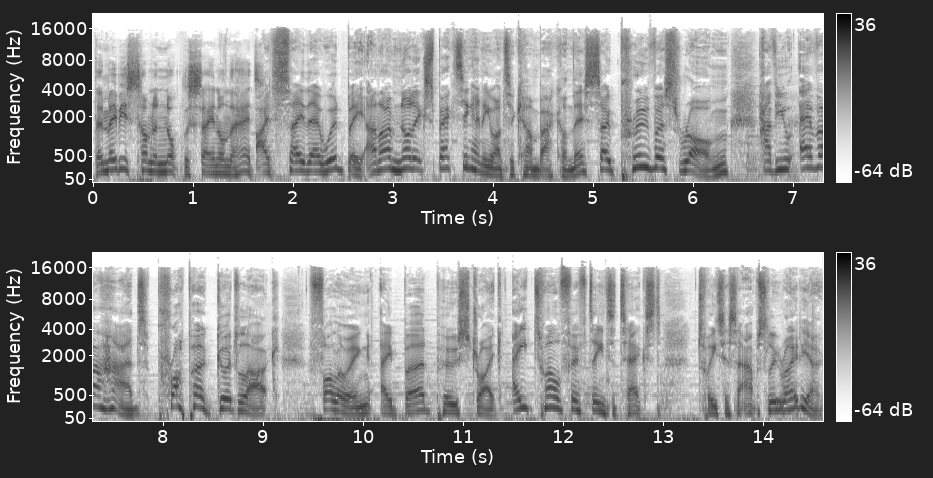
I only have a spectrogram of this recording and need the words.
then maybe it's time to knock the saying on the head. I'd say there would be, and I'm not expecting anyone to come back on this. So prove us wrong. Have you ever had proper good luck following a bird poo strike? Eight twelve fifteen to text. Tweet us at Absolute Radio.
